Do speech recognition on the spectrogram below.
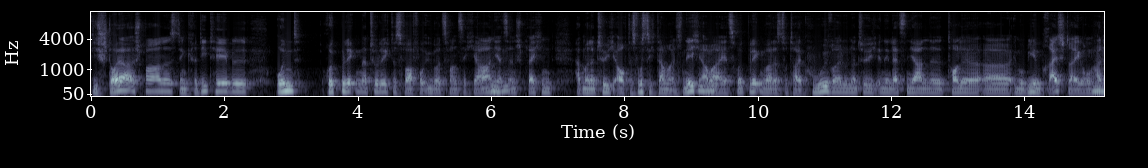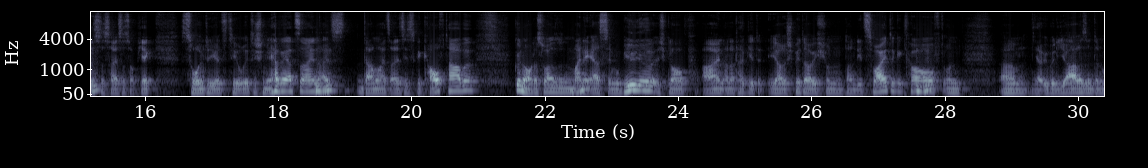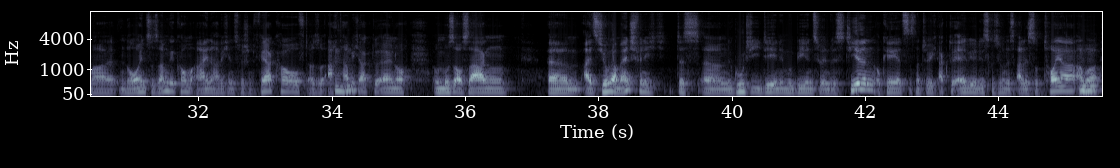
die Steuerersparnis, den Kredithebel und rückblickend natürlich, das war vor über 20 Jahren jetzt entsprechend, hat man natürlich auch, das wusste ich damals nicht, aber jetzt rückblickend war das total cool, weil du natürlich in den letzten Jahren eine tolle äh, Immobilienpreissteigerung hattest. Das heißt, das Objekt sollte jetzt theoretisch mehr wert sein als damals, als ich es gekauft habe. Genau, das war so meine erste Immobilie. Ich glaube, ein, anderthalb Jahre später habe ich schon dann die zweite gekauft und ähm, ja, über die Jahre sind dann mal neun zusammengekommen. Eine habe ich inzwischen verkauft, also acht habe ich aktuell noch und muss auch sagen, ähm, als junger Mensch finde ich das ähm, eine gute Idee, in Immobilien zu investieren. Okay, jetzt ist natürlich aktuell wieder die Diskussion, ist alles so teuer, aber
